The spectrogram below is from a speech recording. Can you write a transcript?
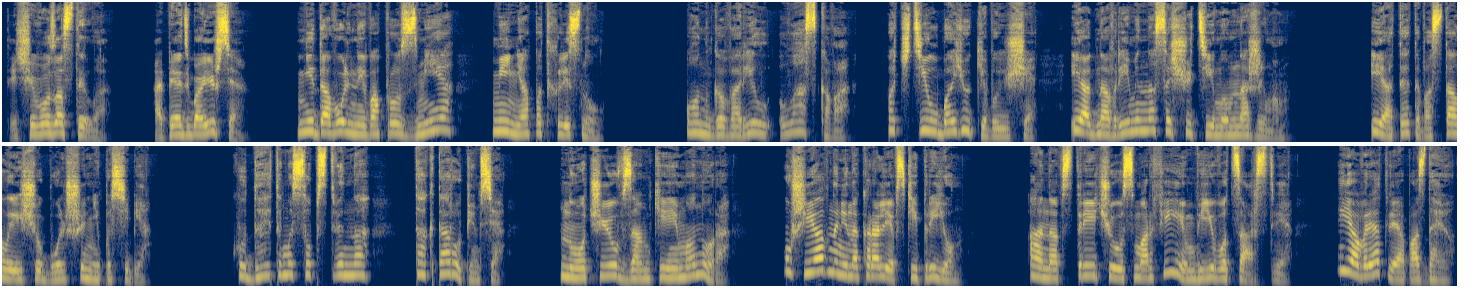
«Ты чего застыла? Опять боишься?» Недовольный вопрос змея меня подхлестнул. Он говорил ласково, почти убаюкивающе, и одновременно с ощутимым нажимом. И от этого стало еще больше не по себе. Куда это мы, собственно, так торопимся? Ночью в замке Эманора. Уж явно не на королевский прием. А на встречу с Морфеем в его царстве я вряд ли опоздаю.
